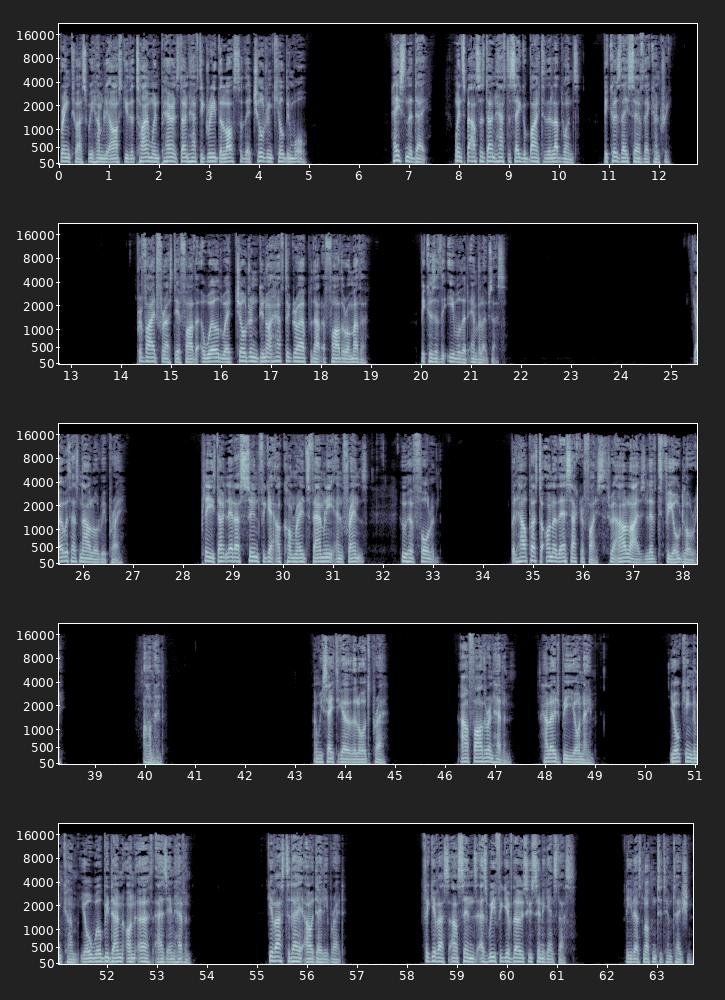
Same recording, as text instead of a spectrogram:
Bring to us, we humbly ask you, the time when parents don't have to grieve the loss of their children killed in war. Hasten the day when spouses don't have to say goodbye to their loved ones because they serve their country. Provide for us, dear Father, a world where children do not have to grow up without a father or mother because of the evil that envelopes us. Go with us now, Lord, we pray. Please don't let us soon forget our comrades, family, and friends who have fallen. But help us to honor their sacrifice through our lives lived for your glory. Amen. And we say together the Lord's Prayer. Our Father in heaven, hallowed be your name. Your kingdom come, your will be done on earth as in heaven. Give us today our daily bread Forgive us our sins as we forgive those who sin against us. Lead us not into temptation,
